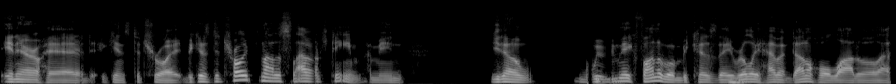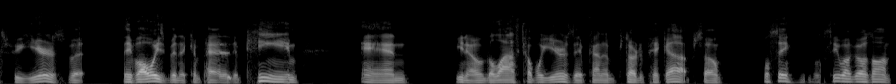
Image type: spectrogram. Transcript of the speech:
in Arrowhead against Detroit because Detroit's not a slouch team. I mean, you know, we make fun of them because they mm-hmm. really haven't done a whole lot over the last few years, but they've always been a competitive team. And, you know, the last couple of years they've kind of started to pick up. So we'll see. We'll see what goes on.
